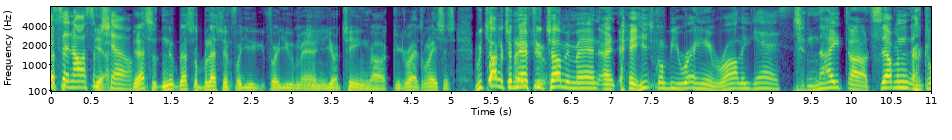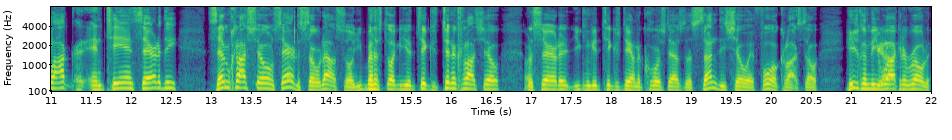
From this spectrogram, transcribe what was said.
It's an awesome yeah, show. That's a new, that's a blessing for you for you, man, and your team. Uh, congratulations. We're talking to Thank nephew you. Tommy, man. And, hey, he's gonna be right here in Raleigh Yes. tonight, uh, seven o'clock and ten Saturday. Seven o'clock show on Saturday sold out, so you better start getting your tickets. Ten o'clock show on Saturday, you can get tickets there. And of course, there's the Sunday show at four o'clock. So he's gonna be Yeah. rocking and rolling.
